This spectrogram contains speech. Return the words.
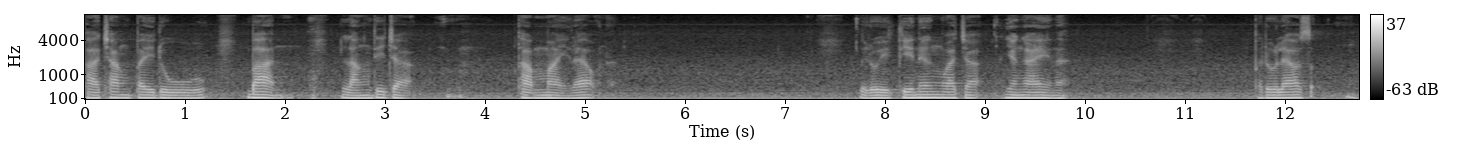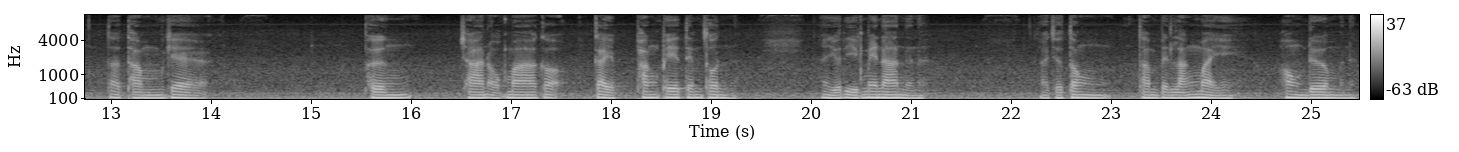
พาช่างไปดูบ้านหลังที่จะทำใหม่แล้ว ไปดูอีกทีนึงว่าจะยังไงนะไปดูแล้วถ้าทำแค่เพิงชานออกมาก็ใกล้พังเพเต็มทนอยู่อีกไม่นานนะนะอาจจะต้องทำเป็นหลังใหม่ห้องเดิมนะ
